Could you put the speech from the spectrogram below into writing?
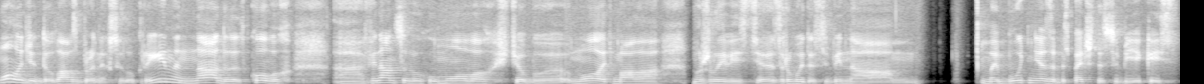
молоді до лав Збройних сил України на додаткових е, фінансових умовах, щоб молодь мала можливість е, зробити собі на. Майбутнє забезпечити собі якийсь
